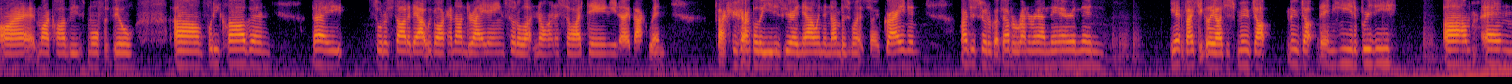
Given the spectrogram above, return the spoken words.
I my club is Morphettville um, Footy Club, and they sort of started out with like an under 18 sort of like nine aside thing, you know, back when back a couple of years ago now when the numbers weren't so great, and I just sort of got to have a run around there, and then yeah, basically I just moved up moved up then here to Brizzy um, and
